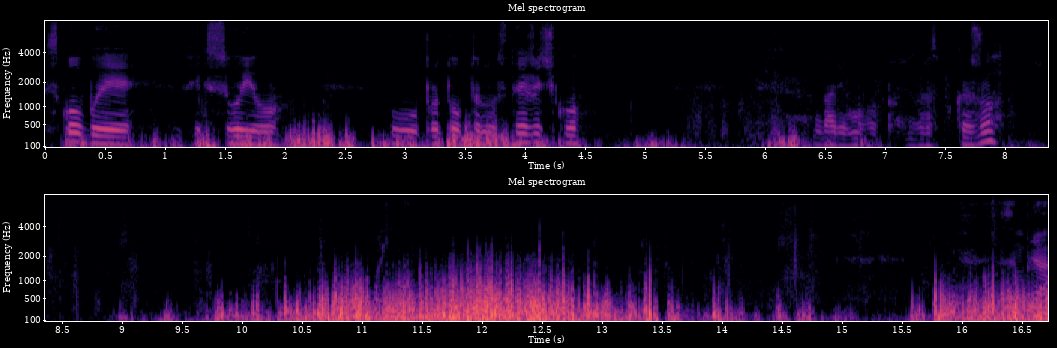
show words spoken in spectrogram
Скоби фіксую у протоптану стежечку. Далі можу зараз покажу. Земля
